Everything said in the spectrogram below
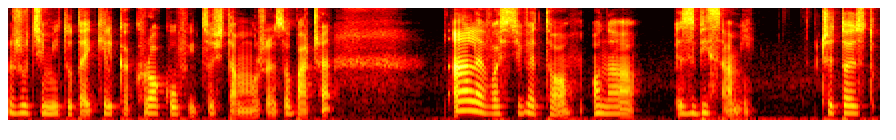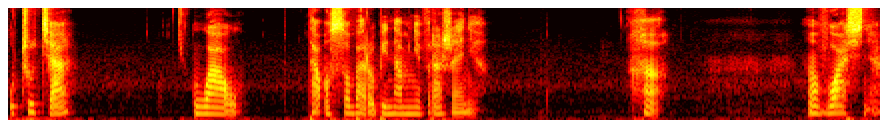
rzuci mi tutaj kilka kroków i coś tam może zobaczę, ale właściwie to ona zwisa mi. Czy to jest uczucie, wow, ta osoba robi na mnie wrażenie. Ha. No właśnie.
